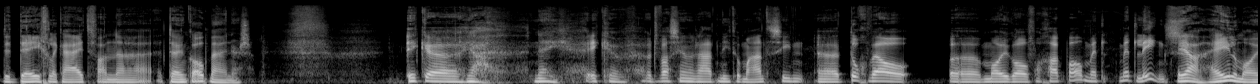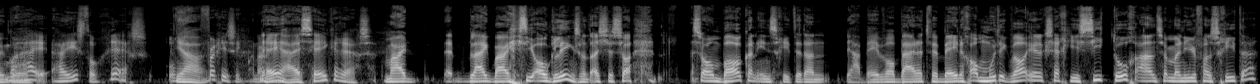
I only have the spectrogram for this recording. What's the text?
de degelijkheid van Teun Koopmeiners. Ik, ja, nee. Ik, het was inderdaad niet om aan te zien. toch wel uh, mooie goal van Gakpo met, met links. Ja, hele mooie goal. Maar hij, hij is toch rechts? Of ja. vergis ik me nou? Nee, hij is zeker rechts. Maar eh, blijkbaar is hij ook links. Want als je zo'n zo bal kan inschieten, dan ja, ben je wel bijna tweebenig. Al moet ik wel eerlijk zeggen, je ziet toch aan zijn manier van schieten...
